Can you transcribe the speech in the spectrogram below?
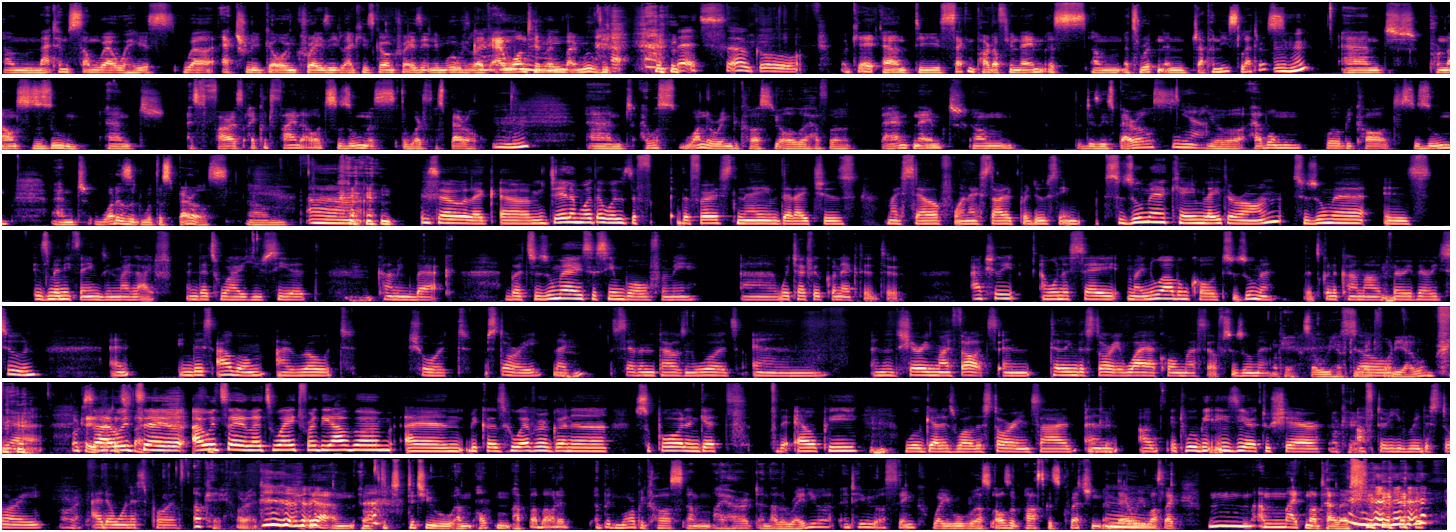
um, met him somewhere where he's well actually going crazy, like he's going crazy in the movie. Like I want him in my movie. That's so cool. okay, and the second part of your name is um, it's written in Japanese letters and pronounced Suzume. And as far as I could find out, Suzume is the word for sparrow. And I was wondering because you also have a band named um, the Dizzy Sparrows. Yeah. Your album will be called Suzume. And what is it with the sparrows? Um, so like um, was the f- the first name that I chose myself when I started producing. Suzume came later on. Suzume is is many things in my life, and that's why you see it coming back. But Suzume is a symbol for me, uh, which I feel connected to. Actually, I want to say my new album called Suzume that's going to come out mm-hmm. very very soon, and in this album I wrote short story like mm-hmm. 7,000 words and and sharing my thoughts and telling the story why I call myself Suzume. Okay, so we have to wait for the album. Yeah. Okay, So I would fine. say I would say let's wait for the album and because whoever gonna support and get the LP will get as well the story inside and Mm-hmm. Okay. It will be easier to share Okay. after you read the story. All right. I don't want to spoil. Okay, all right. yeah, um, and did, did you um, open up about it a bit more? Because um, I heard another radio interview, I think, where you was also asked this question, and there he was like, mm, I might not tell it.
